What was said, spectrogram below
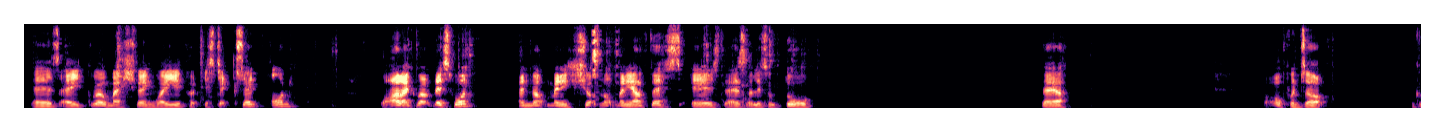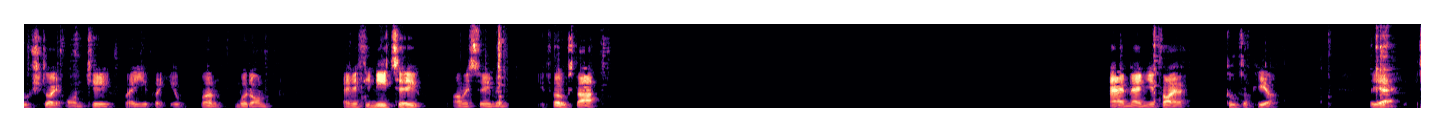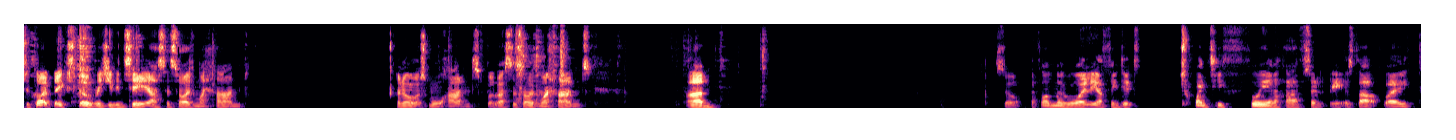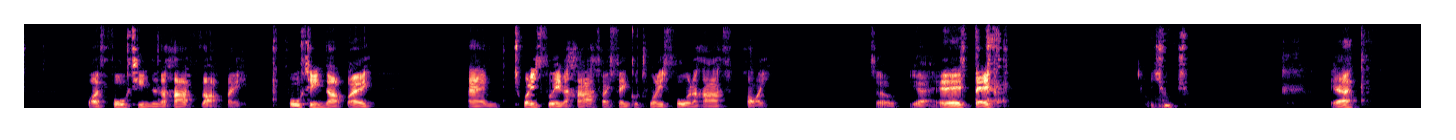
there's a grill mesh thing where you put your sticks in on. What I like about this one, and not many shop, not many have this, is there's a little door there. that opens up, go straight onto where you put your um, wood on. And if you need to, I'm assuming you close that. And then your fire goes up here. But yeah, it's a quite big stove as you can see. That's the size of my hand. I know I've got small hands, but that's the size of my hands. Um, so if I remember rightly, I think it's 23 and a half centimeters that way by 14 and a half that way. 14 that way and 23 and a half, I think, or 24 and a half high. So yeah, it is big. It's huge. Yeah.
